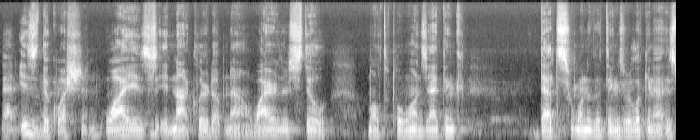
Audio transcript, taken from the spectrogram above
that is the question. Why is it not cleared up now? Why are there still multiple ones? And I think that's one of the things we're looking at is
